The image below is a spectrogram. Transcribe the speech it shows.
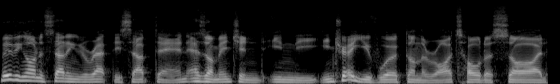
moving on and starting to wrap this up, Dan, as I mentioned in the intro, you've worked on the rights holder side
